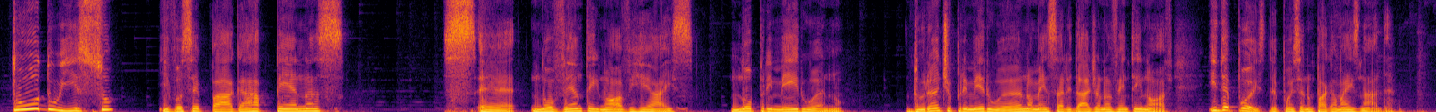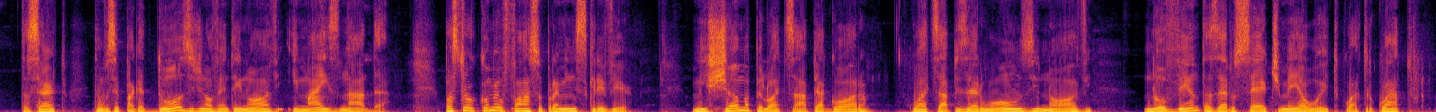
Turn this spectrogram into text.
Tudo isso e você paga apenas é, R$ 99,00 no primeiro ano. Durante o primeiro ano, a mensalidade é 99. E depois? Depois você não paga mais nada. Tá certo? Então você paga 12 de 99 e mais nada. Pastor, como eu faço para me inscrever? Me chama pelo WhatsApp agora. WhatsApp 011 9 9007 6844.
